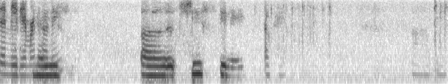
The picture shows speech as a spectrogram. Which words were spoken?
Thin, medium, or Maybe. heavy? Uh, she's skinny. Okay. Um, let me see.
